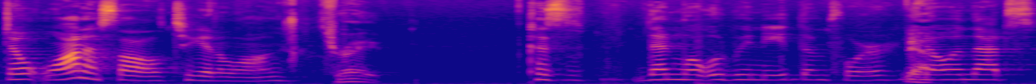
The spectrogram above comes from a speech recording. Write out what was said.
don't want us all to get along That's right. because then what would we need them for? You Yeah. know, and that's,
